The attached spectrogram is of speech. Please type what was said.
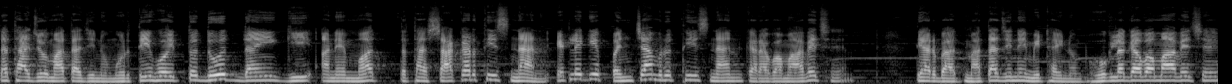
તથા જો માતાજીનું મૂર્તિ હોય તો દૂધ, દહીં, ઘી અને મધ તથા સાકરથી સ્નાન એટલે કે પંચામૃતથી સ્નાન કરાવવામાં આવે છે. ત્યારબાદ માતાજીને મીઠાઈનો ભોગ લગાવવામાં આવે છે.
